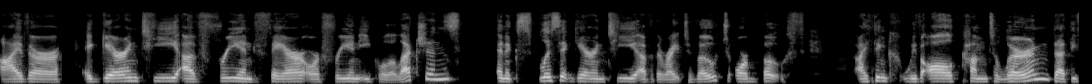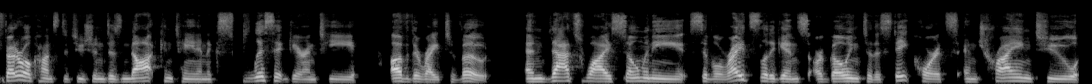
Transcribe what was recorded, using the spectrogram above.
either a guarantee of free and fair or free and equal elections, an explicit guarantee of the right to vote, or both. I think we've all come to learn that the federal constitution does not contain an explicit guarantee of the right to vote. And that's why so many civil rights litigants are going to the state courts and trying to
